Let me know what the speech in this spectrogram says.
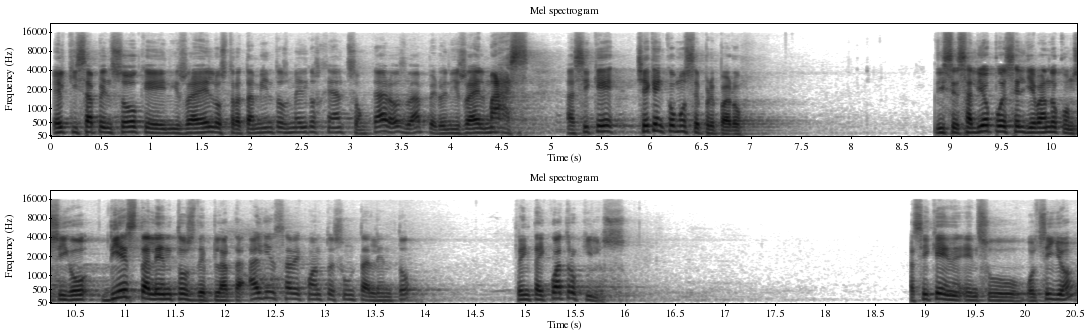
Él quizá pensó que en Israel los tratamientos médicos son caros, ¿verdad? pero en Israel más. Así que chequen cómo se preparó. Dice, salió pues él llevando consigo 10 talentos de plata. ¿Alguien sabe cuánto es un talento? 34 kilos. Así que en, su bolsillo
